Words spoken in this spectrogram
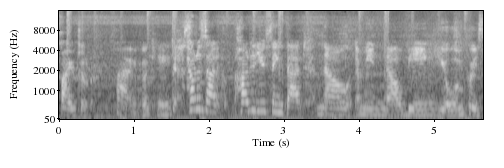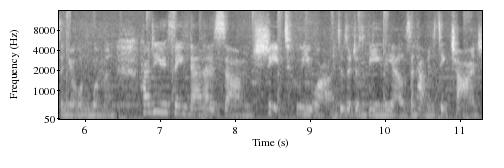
five children. Five? Okay. How does that? How do you think that now? I mean, now being your own person, your own woman, how do you think that has um, shaped who you are in terms of just being the eldest and having to take charge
